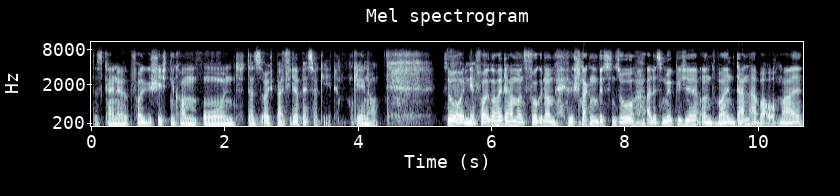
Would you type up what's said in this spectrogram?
dass keine Folgegeschichten kommen und dass es euch bald wieder besser geht. Genau. So, in der Folge heute haben wir uns vorgenommen, wir schnacken ein bisschen so alles Mögliche und wollen dann aber auch mal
